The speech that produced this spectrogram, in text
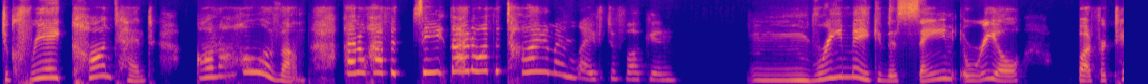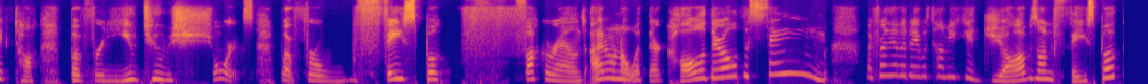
to create content on all of them. I don't have the I don't have the time in my life to fucking mm, remake the same reel but for TikTok, but for YouTube shorts, but for Facebook fuck arounds. I don't know what they're called. They're all the same. My friend the other day was telling me you get jobs on Facebook.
